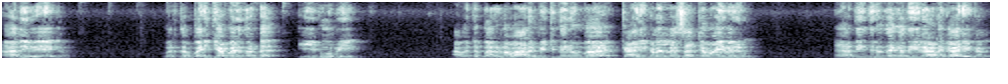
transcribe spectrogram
അതിവേഗം. ഒരുത്തൻ ഭരിക്കാൻ വരുന്നുണ്ട് ഈ ഭൂമിയിൽ. അവന്റെ ഭരണം ആരംഭിക്കുന്നതിന് മുമ്പ് കാര്യങ്ങളെല്ലാം സജ്ജമായി വരും. അതിദ്രുതഗതിയിലാണ് കാര്യങ്ങൾ?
